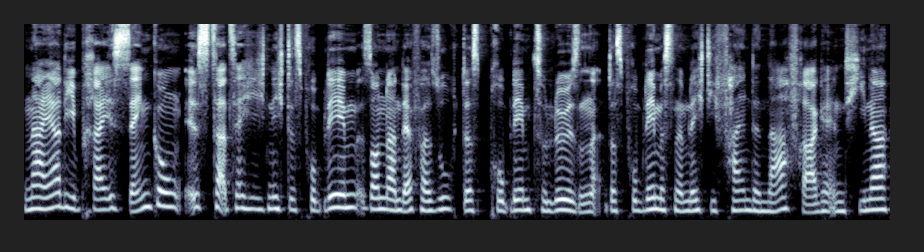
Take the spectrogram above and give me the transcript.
Naja, die Preissenkung ist tatsächlich nicht das Problem, sondern der Versuch, das Problem zu lösen. Das Problem ist nämlich die fallende Nachfrage in China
